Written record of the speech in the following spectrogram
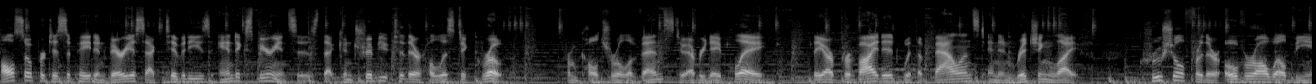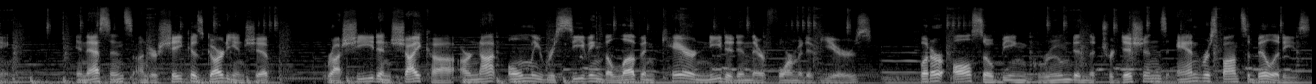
also participate in various activities and experiences that contribute to their holistic growth. From cultural events to everyday play, they are provided with a balanced and enriching life, crucial for their overall well-being. In essence, under Sheikha's guardianship, Rashid and Shaika are not only receiving the love and care needed in their formative years, but are also being groomed in the traditions and responsibilities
